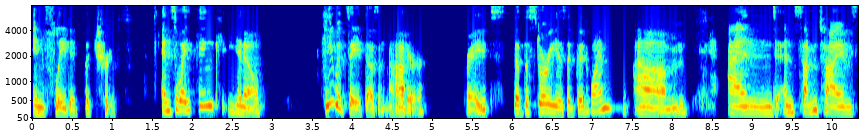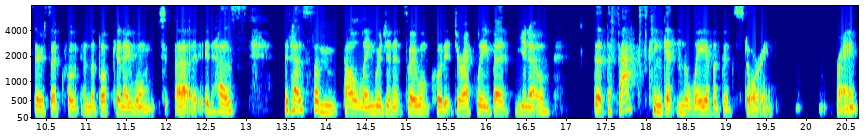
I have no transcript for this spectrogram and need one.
inflated the truth. And so I think, you know, he would say it doesn't matter right that the story is a good one um, and and sometimes there's a quote in the book and i won't uh, it has it has some foul language in it, so I won't quote it directly, but you know, that the facts can get in the way of a good story, right?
